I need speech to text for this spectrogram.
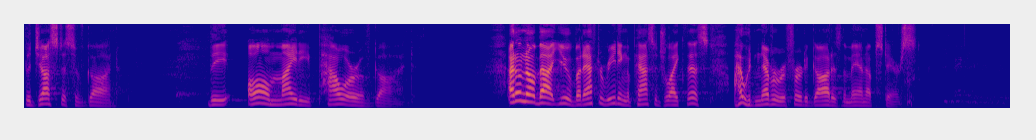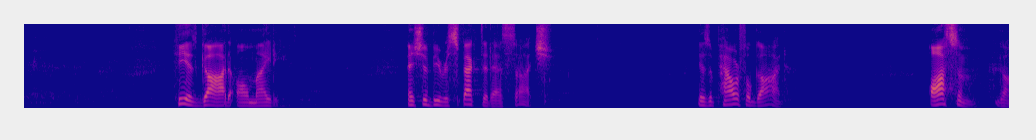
the justice of God, the almighty power of God, I don't know about you, but after reading a passage like this, I would never refer to God as the man upstairs. He is God Almighty and should be respected as such. He is a powerful God, awesome God.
